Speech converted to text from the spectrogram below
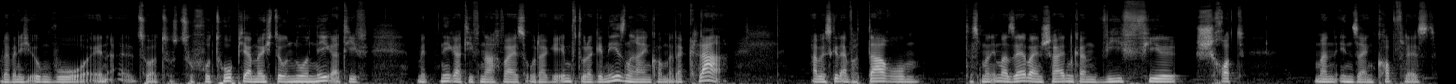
Oder wenn ich irgendwo in, zu, zu, zu Fotopia möchte und nur negativ mit Negativnachweis oder geimpft oder genesen reinkomme, da klar. Aber es geht einfach darum, dass man immer selber entscheiden kann, wie viel Schrott man in seinen Kopf lässt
